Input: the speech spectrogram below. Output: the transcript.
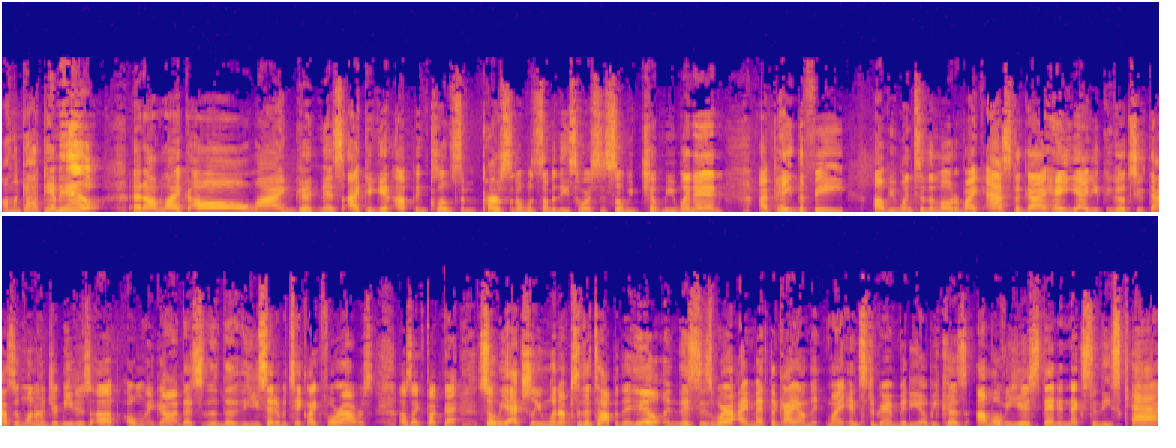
on the goddamn hill and i'm like oh my goodness i could get up and close and personal with some of these horses so we we went in i paid the fee uh, we went to the motorbike, asked the guy, "Hey, yeah, you can go 2,100 meters up." Oh my god, that's the, the, he said it would take like four hours. I was like, "Fuck that!" So we actually went up to the top of the hill, and this is where I met the guy on the, my Instagram video because I'm over here standing next to these calves,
